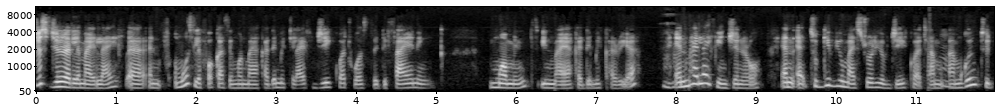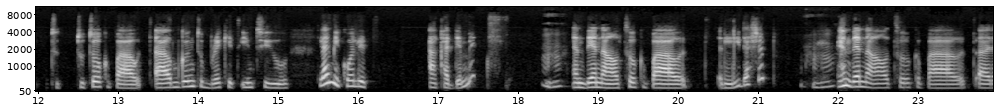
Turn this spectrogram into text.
just generally my life uh, and f- mostly focusing on my academic life, JKUAT was the defining moment in my academic career and my life in general. And uh, to give you my story of JKUAT, I'm I'm going to, to to talk about. I'm going to break it into, let me call it, academics, Mhm. and then I'll talk about leadership, Mhm. and then I'll talk about uh,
